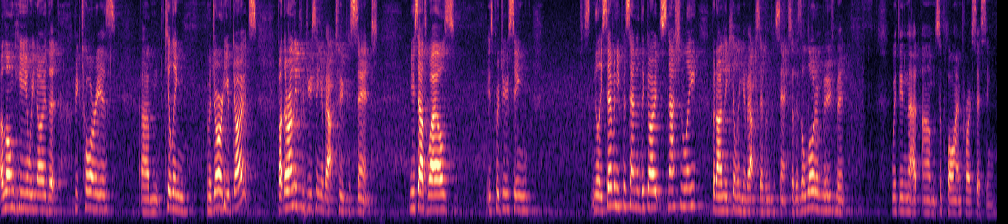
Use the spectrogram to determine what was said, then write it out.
along here we know that Victoria's um, killing the majority of goats, but they're only producing about 2%. New South Wales is producing nearly 70% of the goats nationally, but only killing about 7%. So there's a lot of movement within that um, supply and processing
